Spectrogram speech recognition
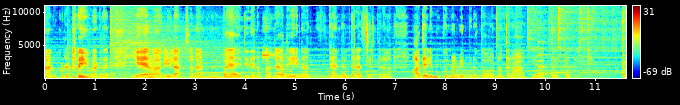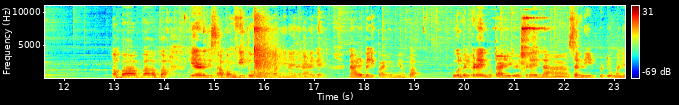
ನಾನು ಕೂಡ ಟ್ರೈ ಮಾಡಿದೆ. ಏನೂ ಆಗಲಿಲ್ಲ. ಸೊ ನನ್ನ ಭಯ ಇದ್ದಿದ್ದೇನಪ್ಪ ಅಂದರೆ ಅದು ಏನು ಕ್ಯಾಂಡಲ್ ಥರ ಹಚ್ಚಿರ್ತಾರಲ್ಲ ಅದೆಲ್ಲಿ ಮುಖದ ಮೇಲೆ ಬಿದ್ದುಬಿಡುತ್ತೋ ಅನ್ನೋ ಥರ ಫೀಲ್ ಆಗ್ತಾಯಿತ್ತು ಹಬ್ಬ ಹಬ್ಬ ಹಬ್ಬ. ಎರಡು ದಿವಸ ಹಬ್ಬ ಮುಗೀತು. ಇನ್ನು ಒಂದಿನ ಇದೆ ನಾಳೆಗೆ. ನಾಳೆ ಬಲಿಪಾಡ್ಯಮಿ ಹಬ್ಬ. ಊರುಗಳ ಕಡೆ ಏನು ಗೊತ್ತಾ ಹಳ್ಳಿಗಳ ಕಡೆ ಎಲ್ಲ ಸಗಣಿ ಇಟ್ಬಿಟ್ಟು ಮನೆ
